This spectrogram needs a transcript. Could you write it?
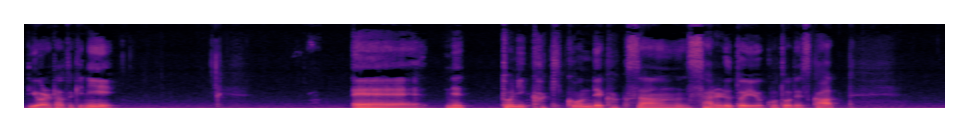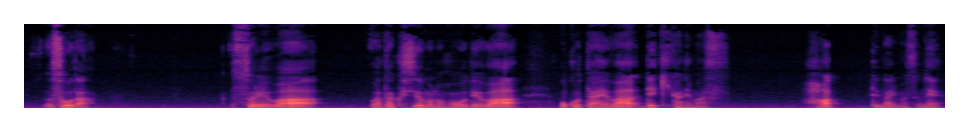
って言われた時に、えー、ネットに書き込んで拡散されるということですか？そうだ。それは私どもの方ではお答えはできかねます。は？ってなりますよね。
